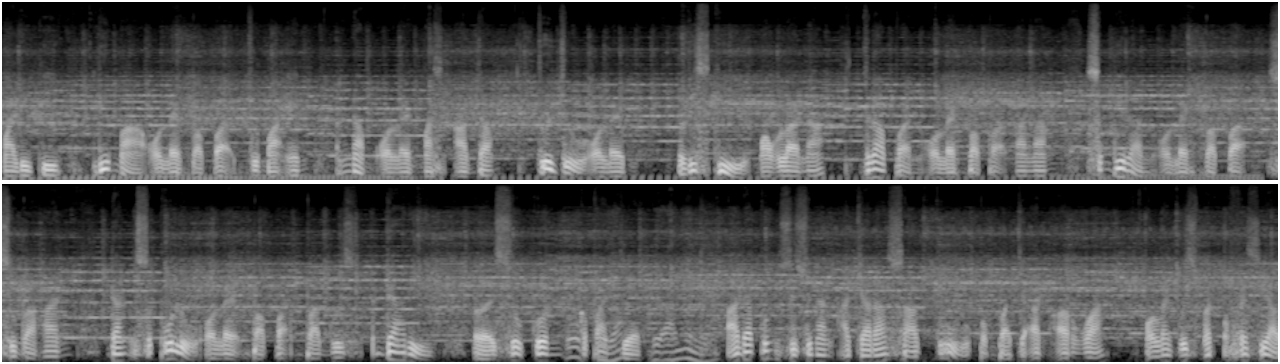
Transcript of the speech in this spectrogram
Maliki, lima oleh Bapak Jumain, enam oleh Mas Adam, tujuh oleh Rizky Maulana, delapan oleh Bapak Nanang, sembilan oleh Bapak Subahan, dan sepuluh oleh Bapak Bagus dari uh, sukun kepanjen. Adapun susunan acara satu pembacaan arwah oleh Gusman Official,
